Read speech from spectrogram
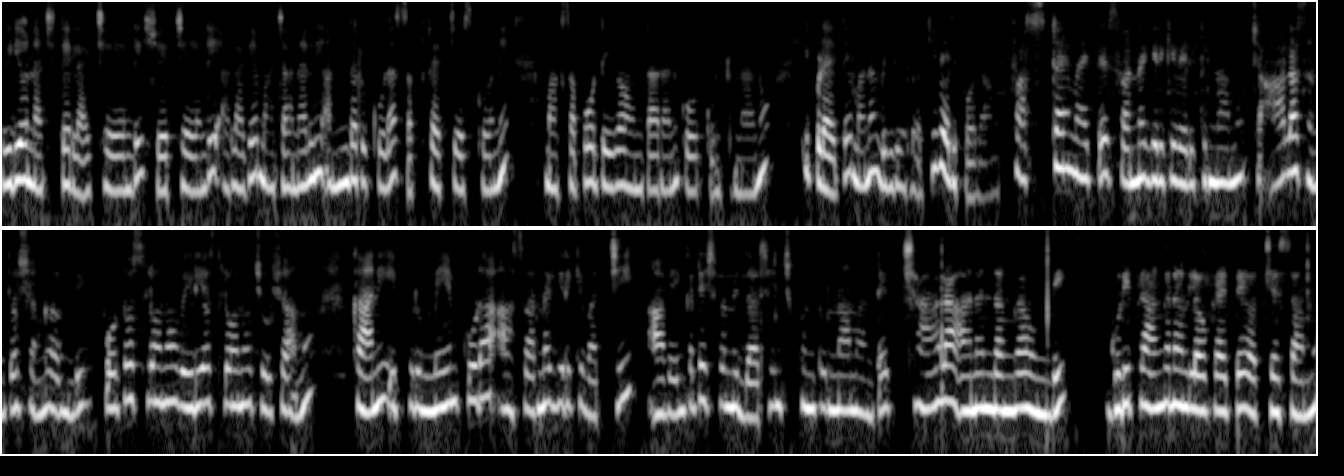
వీడియో నచ్చితే లైక్ చేయండి షేర్ చేయండి. అలాగే మా ఛానల్ని అందరూ కూడా సబ్స్క్రైబ్ చేసుకొని మాకు సపోర్టివ్గా ఉంటారని కోరుకుంటున్నాను. ఇప్పుడైతే మనం వీడియోలోకి వెళ్ళిపోదాం. ఫస్ట్ టైం అయితే స్వర్ణగిరికి వెళ్తున్నాము. చాలా సంతోషంగా ఉంది. ఫొటోస్లోనూ వీడియోస్లోనూ చూసాము కానీ ఇప్పుడు మేము కూడా ఆ స్వర్ణగిరికి వచ్చి ఆ వెంకటేశ్వరుని దర్శించుకుంటున్నామంటే చాలా ఆనందంగా ఉంది. గుడి ప్రాంగణంలోకి అయితే వచ్చేసాము.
